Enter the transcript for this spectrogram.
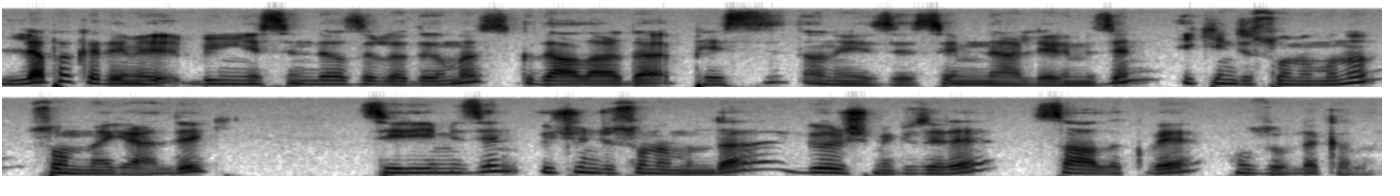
Lab Akademi bünyesinde hazırladığımız gıdalarda pestisit analizi seminerlerimizin ikinci sunumunun sonuna geldik. Serimizin üçüncü sunumunda görüşmek üzere. Sağlık ve huzurla kalın.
